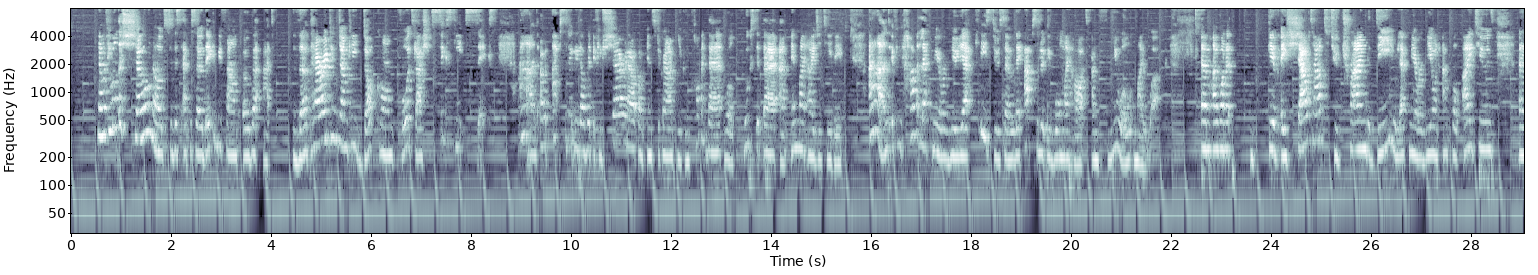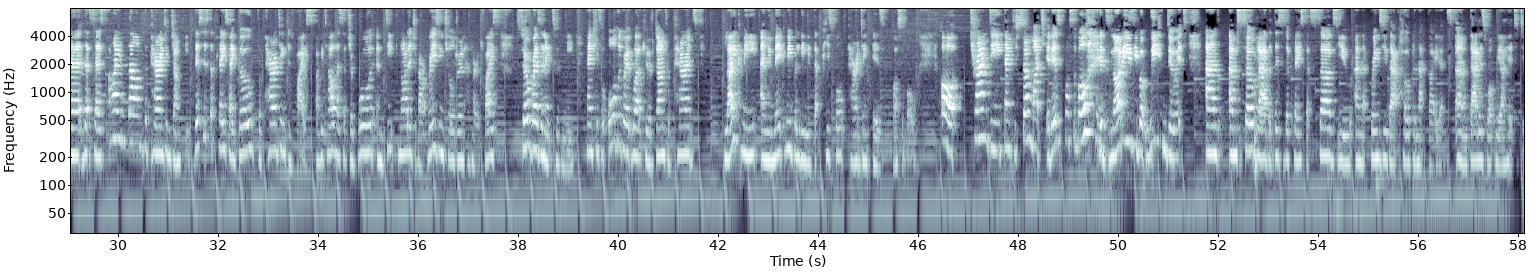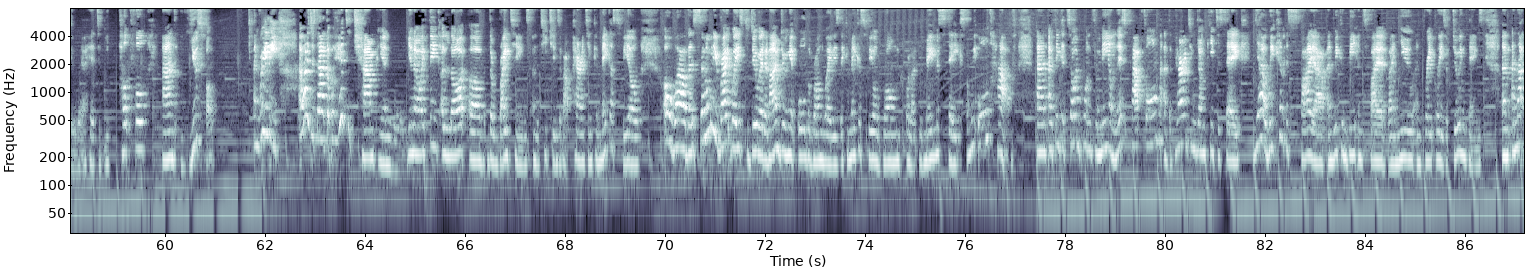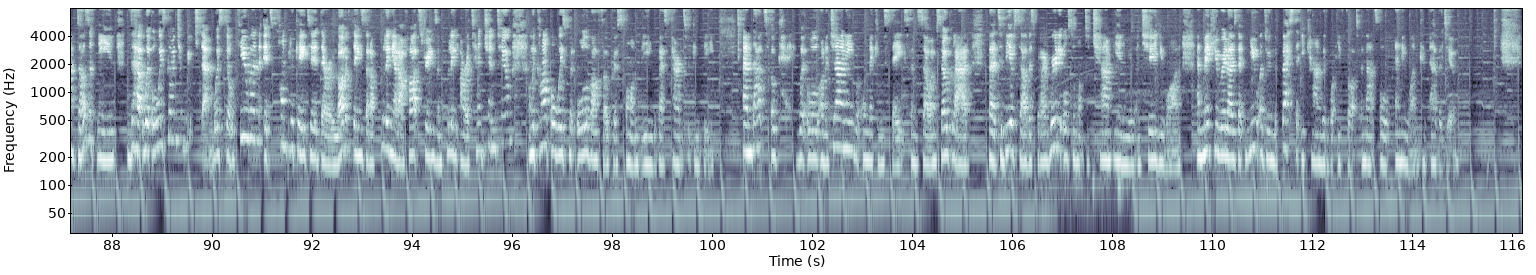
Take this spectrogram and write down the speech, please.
Now, if you want the show notes to this episode, they can be found over at theparentingjunkie.com forward slash 66. And I would absolutely love it if you share it out on Instagram. You can comment there, we'll post it there and in my IGTV. And if you haven't left me a review yet, please do so. They absolutely warm my heart and fuel my work. Um, I want to give a shout out to Trang D, who left me a review on Apple iTunes uh, that says, I love the Parenting Junkie. This is the place I go for parenting advice. Avital has such a broad and deep knowledge about raising children, and her advice so resonates with me. Thank you for all the great work you have done for parents like me, and you make me believe that peaceful parenting is possible. Oh, Trang D, thank you so much. It is possible. It's not easy, but we can do it. And I'm so glad that this is a place that serves you and that brings you that hope and that guidance. Um, that is what we are here to do. We are here to be helpful and useful. And really, I want to just add that we're here to champion you. You know, I think a lot of the writings and the teachings about parenting can make us feel, oh wow, there's so many right ways to do it, and I'm doing it all the wrong ways. They can make us feel wrong or like we've made mistakes, and we all have. And I think it's so important for me on this platform at the Parenting Junkie to say, yeah, we can aspire and we can be inspired by new and great ways of doing things. Um, and that doesn't mean that we're always going to reach them. We're still human, it's complicated, there are a lot of things that are pulling at our heartstrings and pulling our attention to, and we can't always put all of our focus on being the best parents we can be. And that's okay. We're all on a journey, we're all making mistakes. And so I'm so glad uh, to be of service, but I really also want to champion you and cheer you on and make you realize that you are doing the best that you can with what you've got. And that's all anyone can ever do.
